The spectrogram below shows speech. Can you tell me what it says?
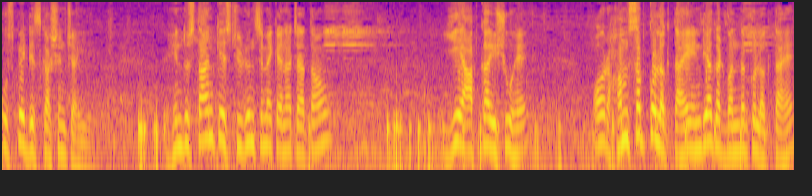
उस पर डिस्कशन चाहिए। हिंदुस्तान के स्टूडेंट से मैं कहना चाहता हूँ, ये आपका इशू है और हम सबको लगता है इंडिया गठबंधन को लगता है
